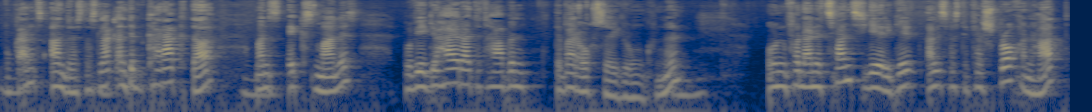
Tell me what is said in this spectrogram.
wo ganz anderes. Das lag an dem Charakter meines Ex-Mannes, wo wir geheiratet haben, der war auch sehr jung. Ne? Und von einer 20-Jährigen, alles was der versprochen hat,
